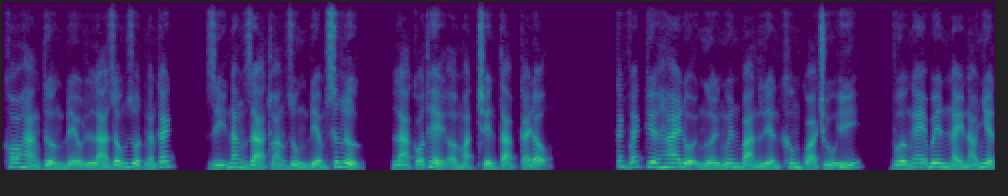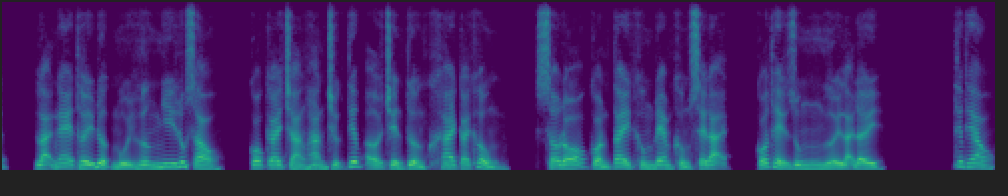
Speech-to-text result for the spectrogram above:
kho hàng tường đều là giống ruột ngăn cách, dĩ năng giả thoáng dùng điểm sức lực, là có thể ở mặt trên tạp cái động. Cách vách kia hai đội người nguyên bản liền không quá chú ý, vừa nghe bên này náo nhiệt, lại nghe thấy được mùi hương nhi lúc sau, có cái tráng hán trực tiếp ở trên tường khai cái khổng, sau đó còn tay không đem khổng xé đại, có thể dung người lại đây. Tiếp theo,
